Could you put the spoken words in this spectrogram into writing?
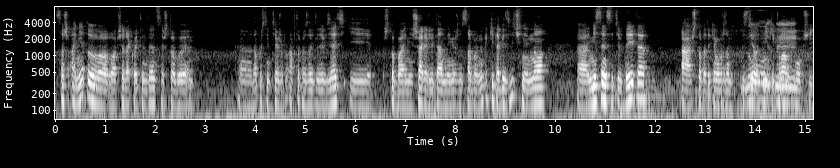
Саш, а нету вообще такой тенденции, чтобы, допустим, тех же автопроизводителей взять и чтобы они шарили данные между собой? Ну, какие-то обезличенные, но э, не sensitive data, а, чтобы таким образом сделать ну, некий клауд общий.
